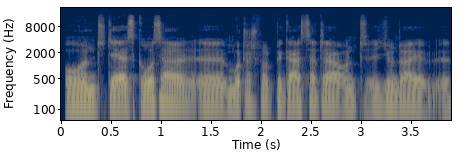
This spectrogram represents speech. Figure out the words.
und der ist großer äh, Motorsportbegeisterter und Hyundai äh,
